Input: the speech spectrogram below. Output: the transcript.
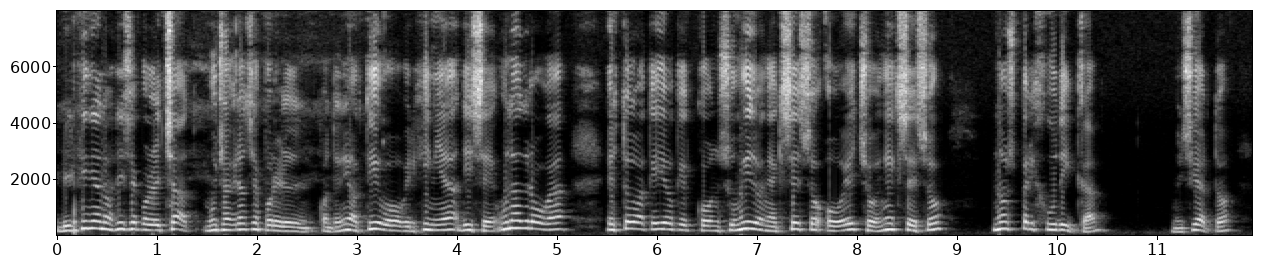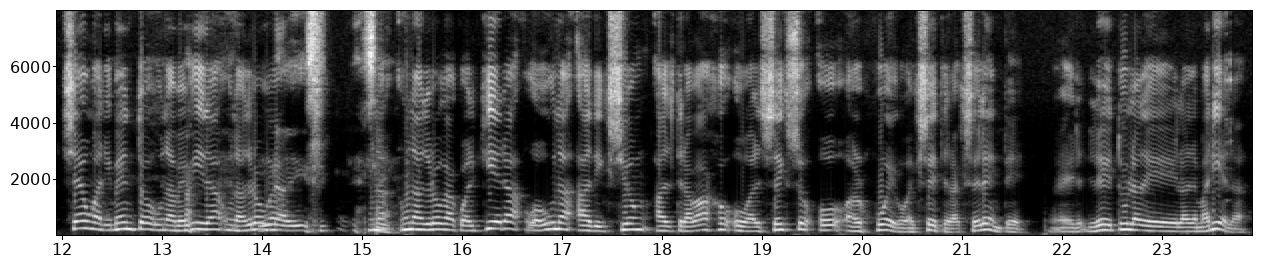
Virginia nos dice por el chat, muchas gracias por el contenido activo, Virginia, dice, una droga es todo aquello que consumido en exceso o hecho en exceso nos perjudica, muy cierto, sea un alimento, una bebida, una droga, una, droga cualquiera o una adicción al trabajo o al sexo o al juego, etcétera. Excelente. Eh, lee tú la de la de Mariela.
